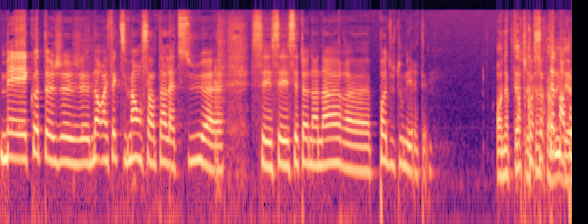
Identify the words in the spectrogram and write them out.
Mais écoute, je, je- non, effectivement, on s'entend là-dessus. euh, c'est- un honneur pas du tout mérité. on a En peut-être tout le cas, temps de parler certainement des pas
